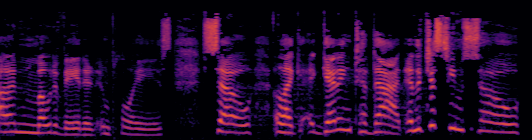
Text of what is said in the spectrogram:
unmotivated employees. So like getting to that and it just seems so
